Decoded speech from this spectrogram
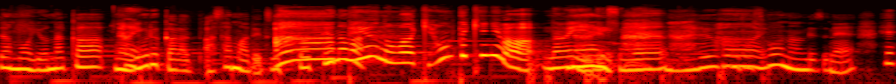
じゃあもう夜中、はい夜から朝までずっとあっていうのは、ーっていうのは基本的にはないですね。なるほど、はいそうなんですね。え、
